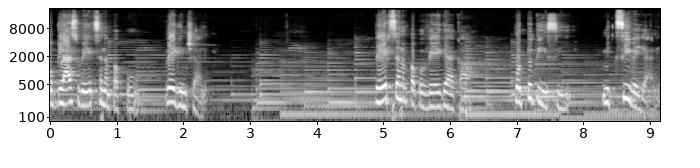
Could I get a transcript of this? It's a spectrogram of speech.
ఒక గ్లాస్ వేరుశనపప్పు వేగించాలి. వేరుశనపప్పు వేగాక పొట్టు తీసి మిక్సీ వేయాలి.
